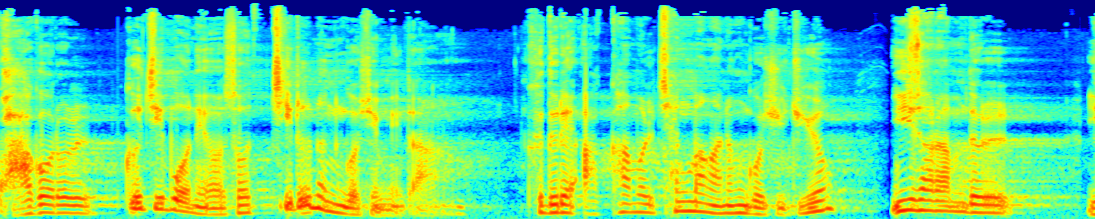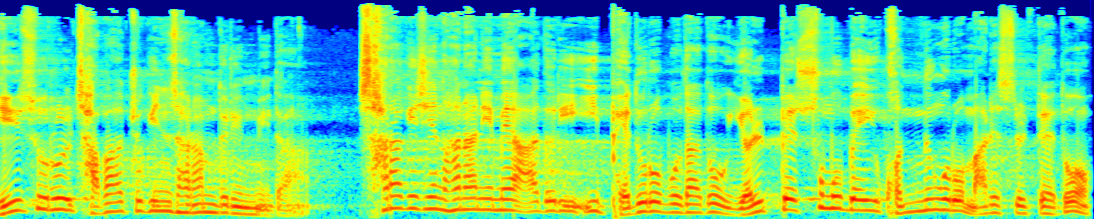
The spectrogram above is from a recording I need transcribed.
과거를 끄집어내어서 찌르는 것입니다. 그들의 악함을 책망하는 것이지요. 이 사람들 예수를 잡아 죽인 사람들입니다. 살아계신 하나님의 아들이 이 베드로보다도 10배, 20배의 권능으로 말했을 때도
